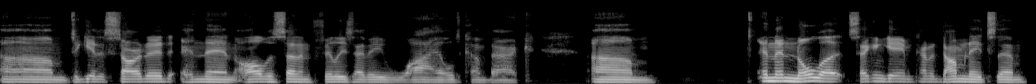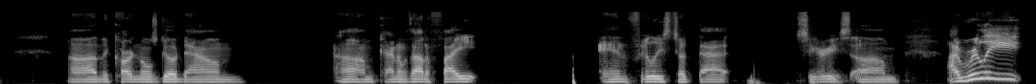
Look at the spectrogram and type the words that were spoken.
um, to get it started, and then all of a sudden, Phillies have a wild comeback. Um, and then Nola second game kind of dominates them. Uh, the Cardinals go down, um, kind of without a fight, and Phillies took that series. Um, I really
